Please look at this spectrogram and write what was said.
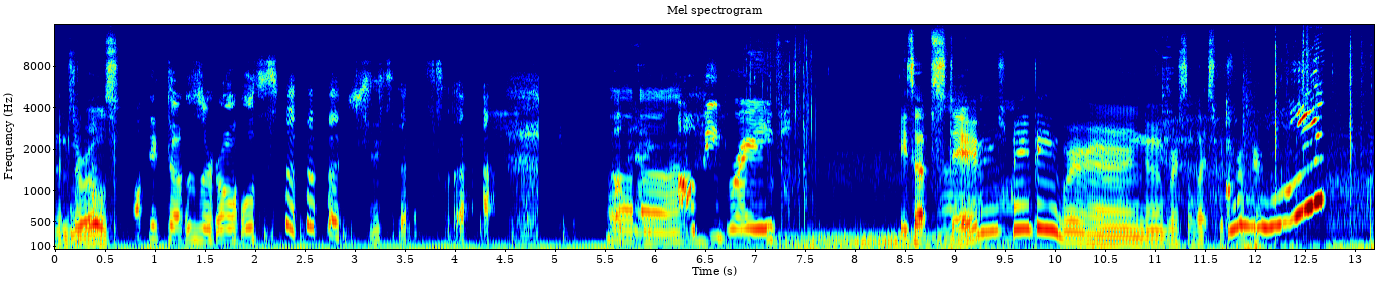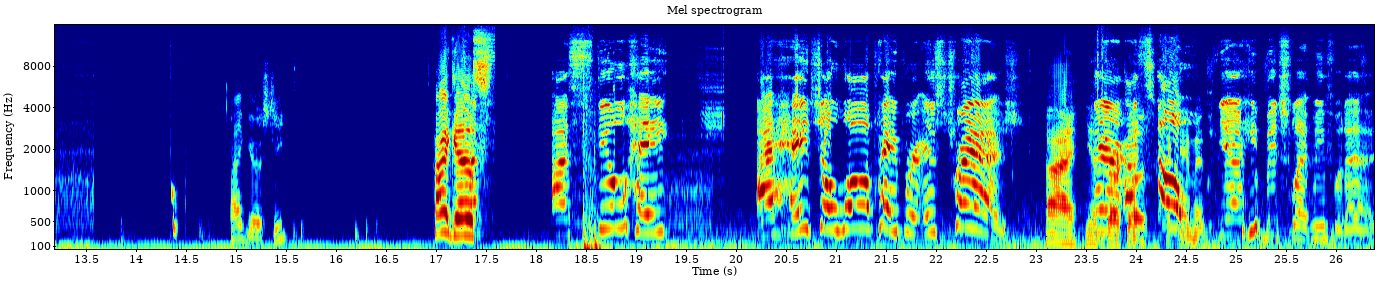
Them's the rules. like those rules. Jesus. Okay, Uh, I'll be brave. He's upstairs, maybe? Where? No, where's the light switch over here? Hi, Ghosty. Hi, Ghost. I still hate. I hate your wallpaper. It's trash. Hi. You have There, door I closed. I stole- came in. Yeah, he bitch slapped me for that.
